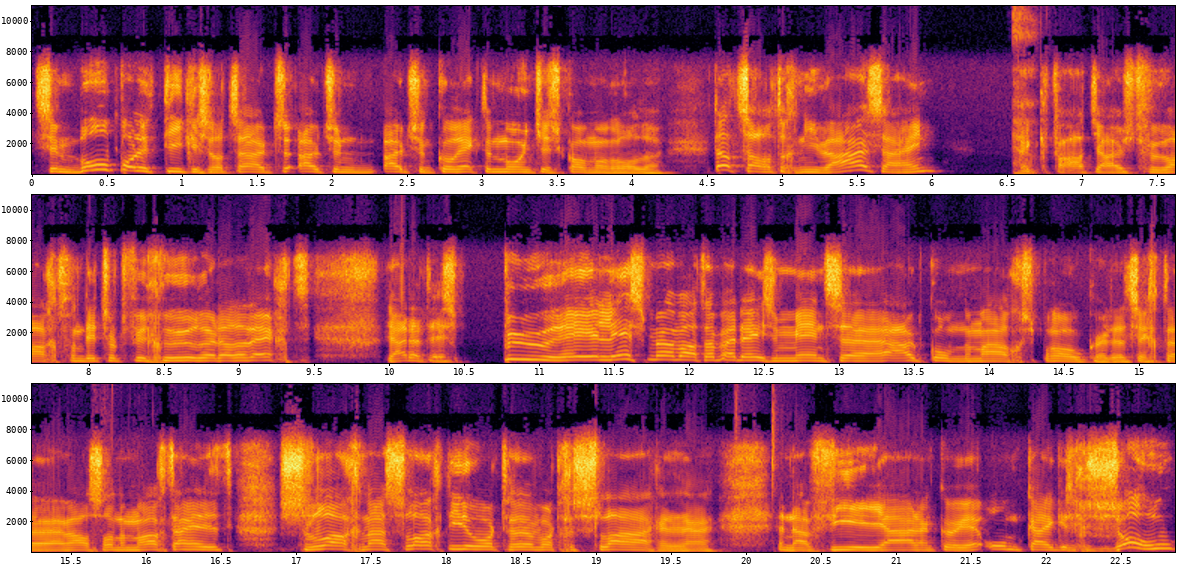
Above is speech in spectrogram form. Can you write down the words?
symboolpolitiek is wat ze uit, uit, zijn, uit zijn correcte mondjes komen rollen. Dat zal toch niet waar zijn? Ik had juist verwacht van dit soort figuren dat het echt, ja dat is puur realisme wat er bij deze mensen uitkomt normaal gesproken. Dat zegt eh, als aan de macht is het slag na slag die er wordt, eh, wordt geslagen. Eh, en na vier jaar dan kun je omkijken en zeggen, zo,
